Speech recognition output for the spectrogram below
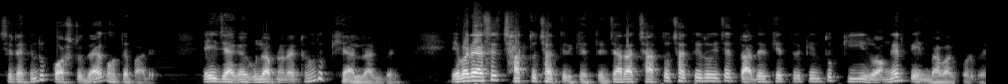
সেটা কিন্তু কষ্টদায়ক হতে পারে। এই জায়গাগুলো আপনারা একটু কিন্তু খেয়াল রাখবেন। এবারে আসে ছাত্রছাত্রীর ক্ষেত্রে। যারা ছাত্রছাত্রী রয়েছে, তাদের ক্ষেত্রে কিন্তু কি রঙের পেন ব্যবহার করবে?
